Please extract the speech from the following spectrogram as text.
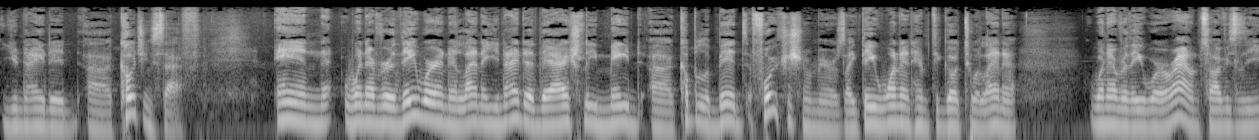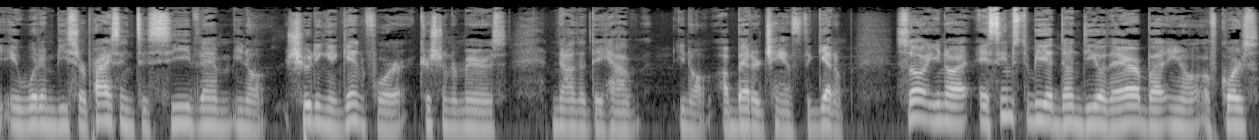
United uh, coaching staff. And whenever they were in Atlanta United, they actually made a couple of bids for Christian Ramirez. Like they wanted him to go to Atlanta whenever they were around. So obviously, it wouldn't be surprising to see them, you know, shooting again for Christian Ramirez now that they have, you know, a better chance to get him. So, you know, it seems to be a done deal there, but, you know, of course,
